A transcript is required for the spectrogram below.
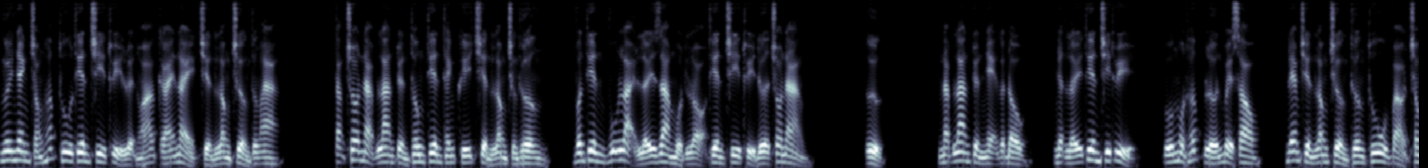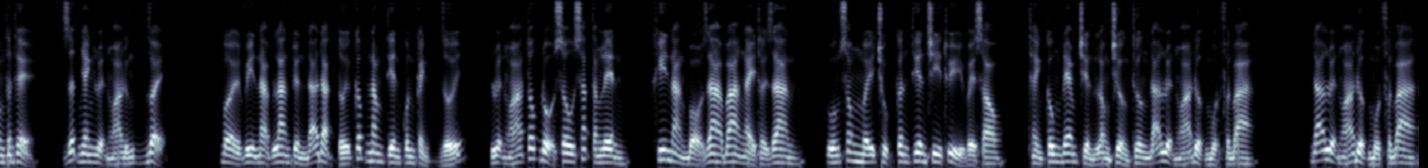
ngươi nhanh chóng hấp thu thiên chi thủy luyện hóa cái này triển long trường thương a. Tặng cho nạp lan tuyển thông thiên thánh khí triển long trường thương vân thiên vũ lại lấy ra một lọ thiên chi thủy đưa cho nàng. Ừ. Nạp lan Tuyền nhẹ gật đầu, nhận lấy thiên chi thủy, uống một hớp lớn về sau, đem triển long trường thương thu vào trong thân thể, rất nhanh luyện hóa đứng dậy. Bởi vì nạp lan Tuyền đã đạt tới cấp năm tiên quân cảnh giới, luyện hóa tốc độ sâu sắc tăng lên, khi nàng bỏ ra ba ngày thời gian, uống xong mấy chục cân thiên chi thủy về sau, thành công đem triển long trường thương đã luyện hóa được một phần ba. Đã luyện hóa được một phần ba,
